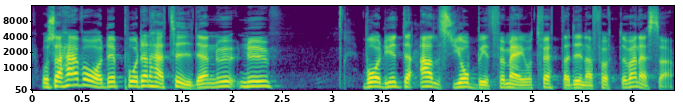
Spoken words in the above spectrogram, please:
Och så här var det på den här tiden. Nu, nu var det ju inte alls jobbigt för mig att tvätta dina fötter Vanessa.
